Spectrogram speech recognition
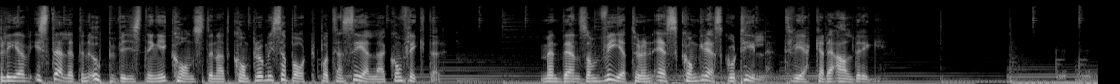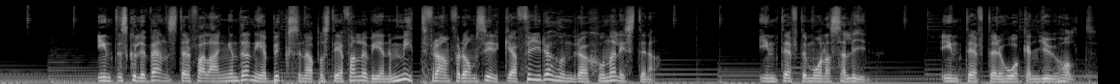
blev istället en uppvisning i konsten att kompromissa bort potentiella konflikter. Men den som vet hur en S-kongress går till tvekade aldrig. Inte skulle vänsterfalangen dra ner byxorna på Stefan Löfven mitt framför de cirka 400 journalisterna. Inte efter Mona Salin. Inte efter Håkan Juholt.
